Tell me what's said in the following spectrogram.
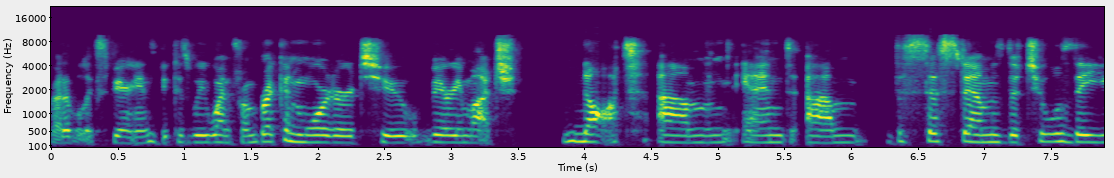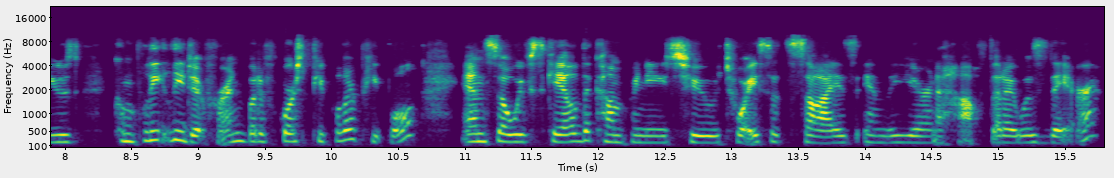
incredible experience because we went from brick and mortar to very much not um, and um, the systems the tools they use completely different but of course people are people. And so we've scaled the company to twice its size in the year and a half that i was there.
